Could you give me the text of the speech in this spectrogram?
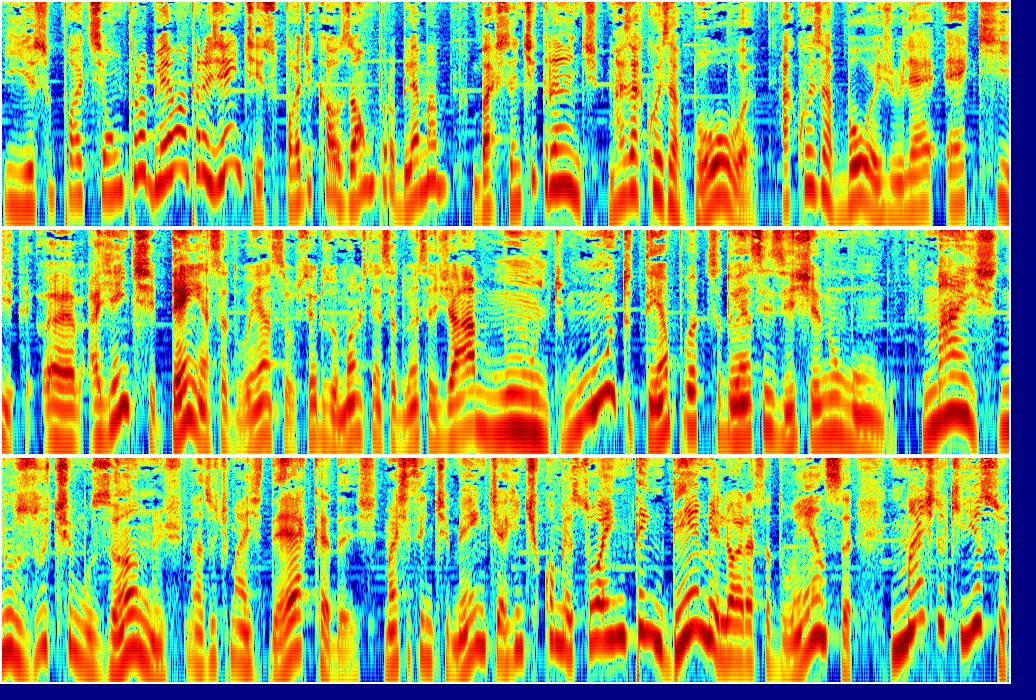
E isso pode ser um problema pra gente, isso pode causar um problema bastante grande. Mas a coisa boa, a coisa boa, Júlia, é que é, a gente tem essa doença, os seres humanos têm essa doença já há muito, muito tempo. Essa doença existe no mundo. Mas nos últimos anos, nas últimas décadas, mais recentemente, a gente começou a entender melhor essa doença. E mais do que isso,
